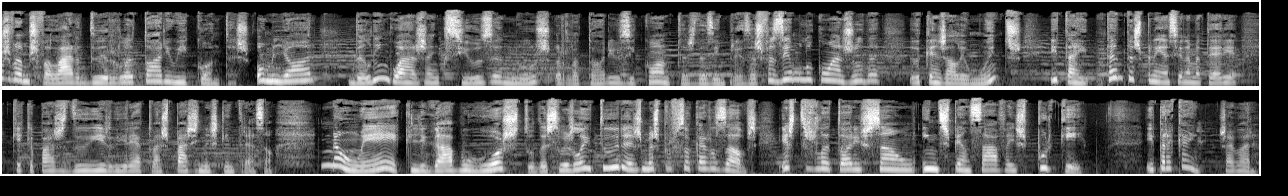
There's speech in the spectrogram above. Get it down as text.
Hoje vamos falar de relatório e contas, ou melhor, da linguagem que se usa nos relatórios e contas das empresas. Fazemos-lo com a ajuda de quem já leu muitos e tem tanta experiência na matéria que é capaz de ir direto às páginas que interessam. Não é que lhe gabe o gosto das suas leituras, mas, professor Carlos Alves, estes relatórios são indispensáveis porquê? E para quem, já agora?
